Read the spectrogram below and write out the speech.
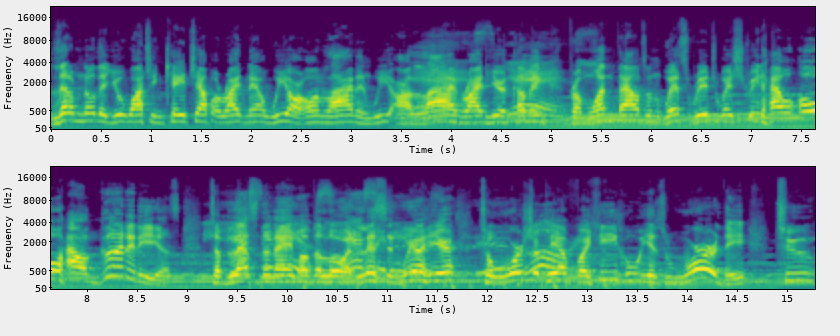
Let them know that you're watching Cade Chapel right now. We are online and we are live right here coming from 1000 West Ridgeway Street. How oh how good it is to bless the name of the Lord. Listen, we're here to worship him for he who is worthy to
